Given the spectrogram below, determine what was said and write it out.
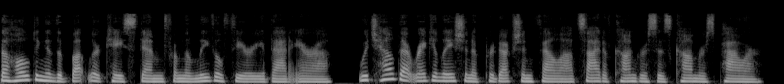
The holding of the Butler case stemmed from the legal theory of that era, which held that regulation of production fell outside of Congress's commerce power.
